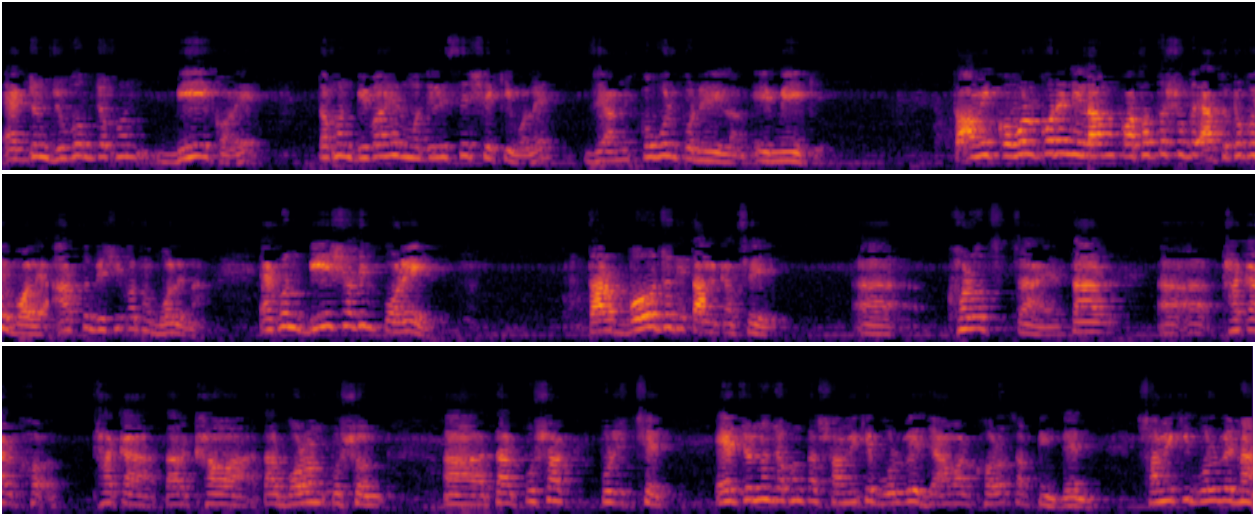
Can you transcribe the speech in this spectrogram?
একজন যুবক যখন বিয়ে করে, তখন বিবাহের মজলিসে সে কি বলে? যে আমি কবুল করে নিলাম এই মেয়েকে। তো আমি কবুল করে নিলাম, কথা তো শুধু এতটুকুই বলে, আর তো বেশি কথা বলে না। এখন বিয়ে শাদীর পরে তার বউ যদি তার কাছে খরচ চায়, তার থাকার থাকা, তার খাওয়া, তার বরণ পোষণ তার পোশাক পরিচ্ছেদ, এর জন্য যখন তার স্বামীকে বলবে যে, আমার খরচ আপনি দেন, স্বামী কি বলবে, না,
